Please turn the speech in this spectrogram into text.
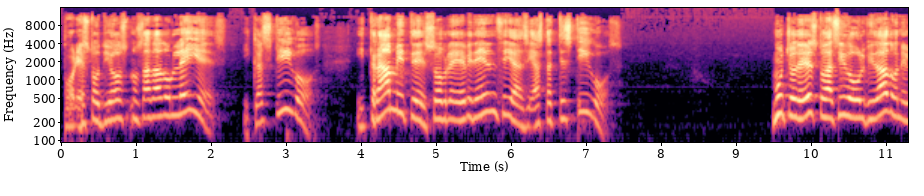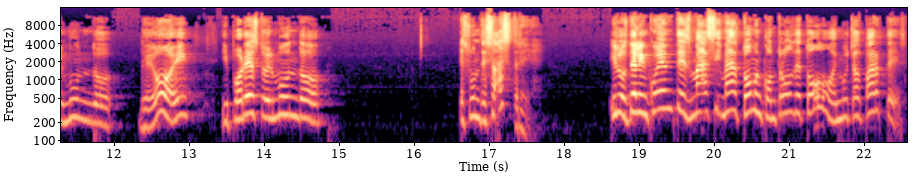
Por esto Dios nos ha dado leyes y castigos y trámites sobre evidencias y hasta testigos. Mucho de esto ha sido olvidado en el mundo de hoy y por esto el mundo es un desastre. Y los delincuentes más y más toman control de todo en muchas partes.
